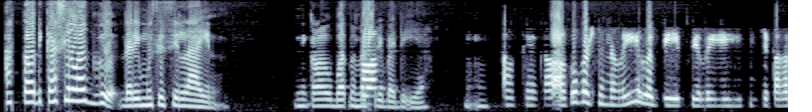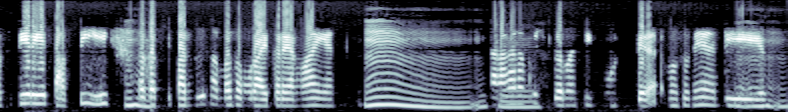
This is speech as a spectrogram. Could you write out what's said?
atau dikasih lagu dari musisi lain? Ini kalau buat memes pribadi ya. Mm-mm. Oke, kalau aku personally lebih pilih menciptakan sendiri, tapi Mhm. tetap dipandu sama songwriter yang lain. Hmm, oke. Karena kan aku juga masih muda, maksudnya di Mhm.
